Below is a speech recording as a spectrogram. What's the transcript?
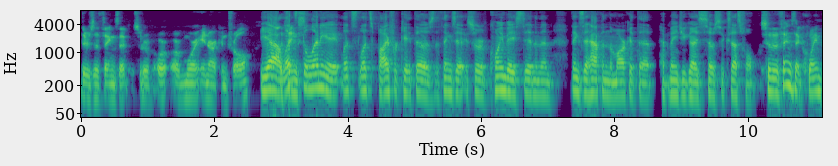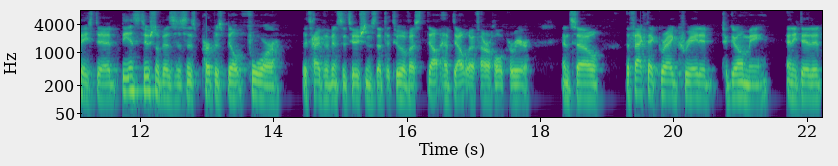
there's the things that sort of are, are more in our control. Yeah, the let's things- delineate. Let's let's bifurcate those. The things that sort of Coinbase did, and then things that happened in the market that have made you guys so successful. So the things that Coinbase did, the institutional business is purpose built for the type of institutions that the two of us dealt, have dealt with our whole career. And so the fact that Greg created Tagomi and he did it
